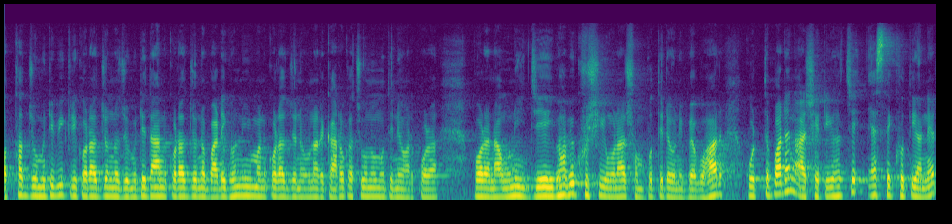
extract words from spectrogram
অর্থাৎ জমিটি বিক্রি করার জন্য, জমিটি দান করার জন্য, বাড়িঘর নির্মাণ করার জন্য ওনার কারও কাছে অনুমতি নেওয়ার পড়া, পড়ে না। উনি যেইভাবে খুশি ওনার সম্পত্তিটা উনি ব্যবহার করতে পারেন, আর সেটি হচ্ছে অ্যাসে খতিয়ানের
